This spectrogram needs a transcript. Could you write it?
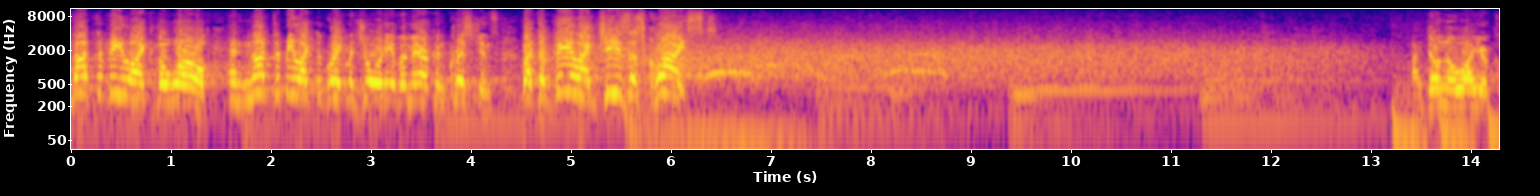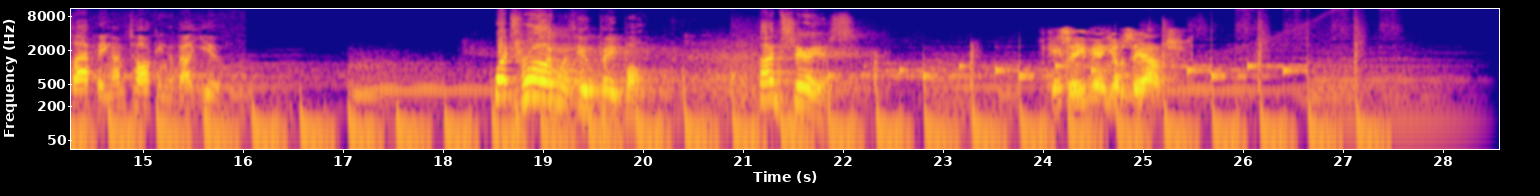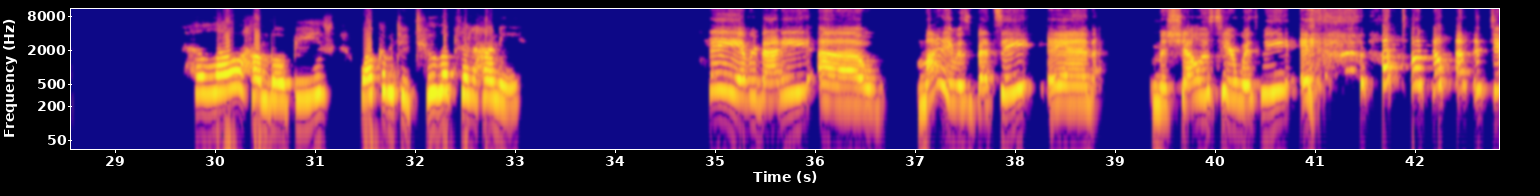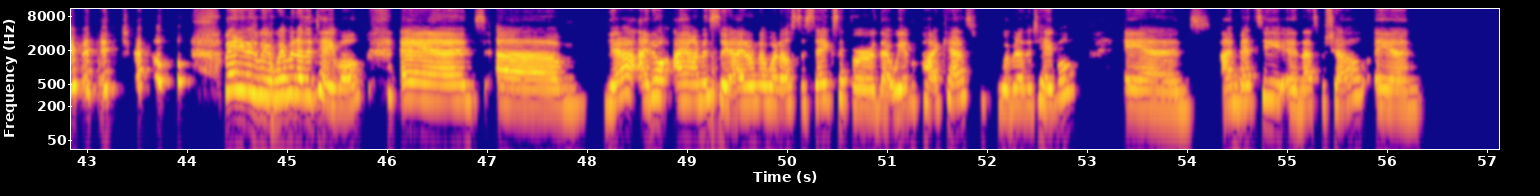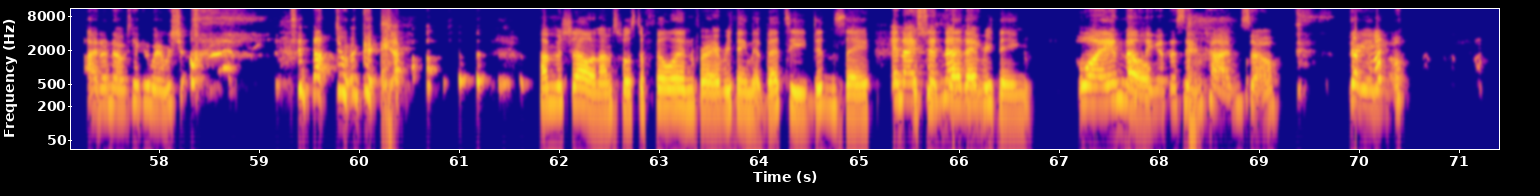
Not to be like the world and not to be like the great majority of American Christians, but to be like Jesus Christ. I don't know why you're clapping. I'm talking about you. What's wrong with you people? I'm serious. You can't say amen, you ought to say ouch. Hello, humblebees. Welcome to Tulips and Honey. Hey, everybody. Uh, my name is Betsy, and Michelle is here with me. And I don't know how to do an intro. But, anyways, we're women at the table. And um, yeah, I don't, I honestly, I don't know what else to say except for that we have a podcast, Women at the Table. And I'm Betsy, and that's Michelle. And I don't know, take it away, Michelle. Did not do a good job. I'm Michelle, and I'm supposed to fill in for everything that Betsy didn't say. And I but she said everything. Well, I am nothing Oh. at the same time. So there you go.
